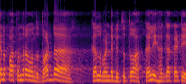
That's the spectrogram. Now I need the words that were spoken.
ಏನಪ್ಪಾ ಅಂತಂದ್ರೆ ಒಂದು ದೊಡ್ಡ ಕಲ್ಲು ಬಂಡೆ ಬಿದ್ದಿತ್ತು ಆ ಕಲ್ಲಿಗೆ ಹಗ್ಗ ಕಟ್ಟಿ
